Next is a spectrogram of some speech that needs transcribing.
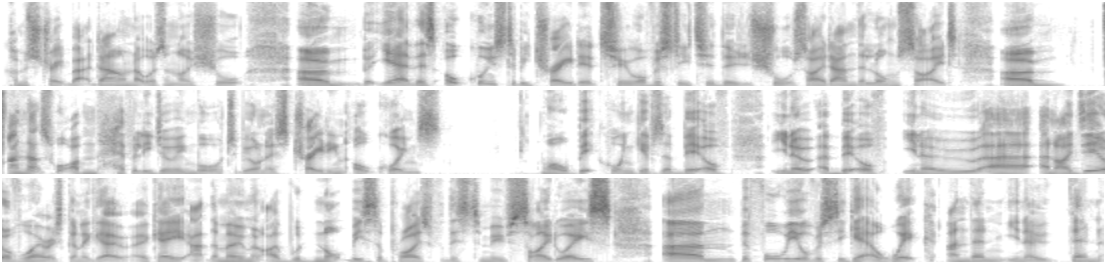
come straight back down. That was a nice short. Um, but yeah, there's altcoins to be traded to, obviously to the short side and the long side. Um, and that's what I'm heavily doing more, to be honest, trading altcoins well bitcoin gives a bit of you know a bit of you know uh, an idea of where it's going to go okay at the moment i would not be surprised for this to move sideways um, before we obviously get a wick and then you know then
